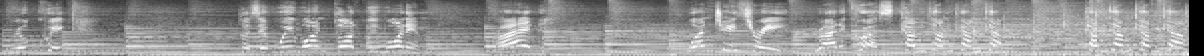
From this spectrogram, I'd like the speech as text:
real quick. Because if we want God, we want Him, right? One, two, three, right across. Come, come, come, come. Come, come, come, come.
